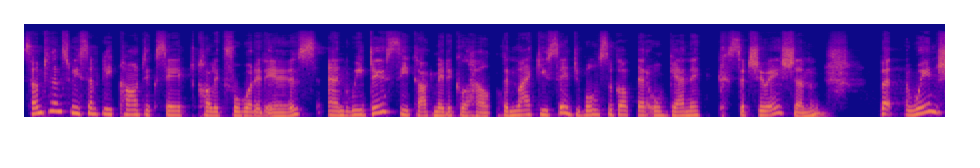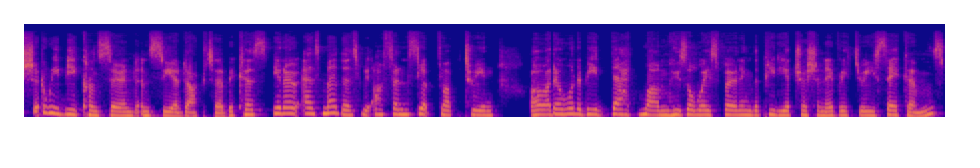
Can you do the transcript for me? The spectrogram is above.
Sometimes we simply can't accept colic for what it is, and we do seek out medical help. And like you said, you've also got that organic situation. But when should we be concerned and see a doctor? Because, you know, as mothers, we often flip flop between, oh, I don't want to be that mom who's always phoning the pediatrician every three seconds.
